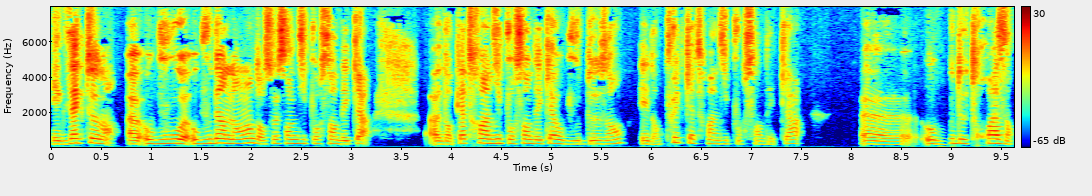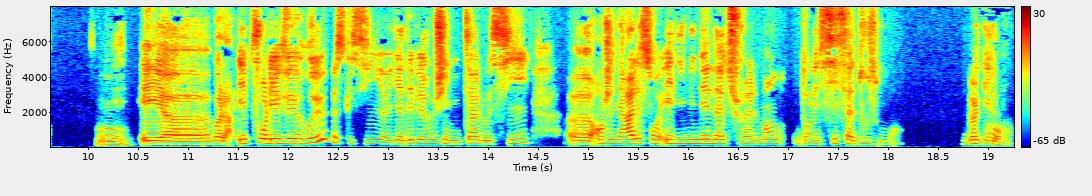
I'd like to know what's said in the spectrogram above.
Exactement. au bout, au bout d'un an, dans 70% des cas, dans 90% des cas au bout de deux ans et dans plus de 90% des cas euh, au bout de trois ans. Hmm. Et euh, voilà. Et pour les verrues, parce que s'il y a des verrues génitales aussi, en général, elles sont éliminées naturellement dans les 6 à 12 mois. D'accord.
